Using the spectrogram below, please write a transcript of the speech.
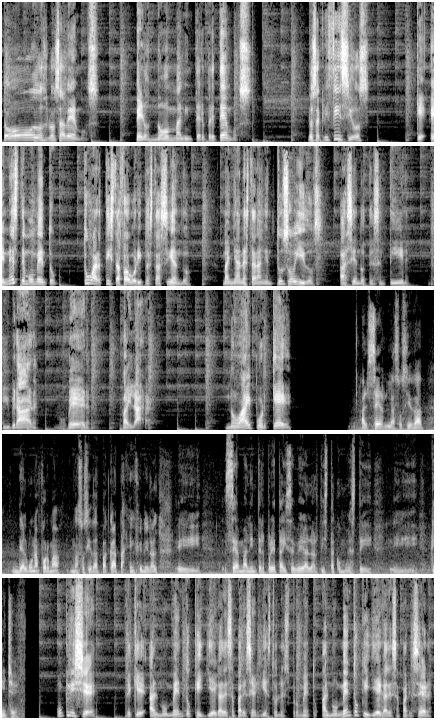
Todos lo sabemos. Pero no malinterpretemos. Los sacrificios que en este momento tu artista favorito está haciendo, mañana estarán en tus oídos haciéndote sentir, vibrar, mover, bailar. No hay por qué. Al ser la sociedad de alguna forma una sociedad pacata en general, eh, se malinterpreta y se ve al artista como este eh, cliché. Un cliché de que al momento que llega a desaparecer, y esto les prometo, al momento que llega a desaparecer,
